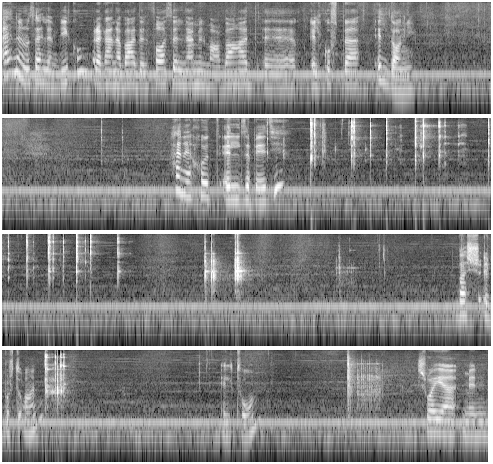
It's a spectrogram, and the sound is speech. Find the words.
أهلا وسهلا بكم رجعنا بعد الفاصل نعمل مع بعض آه، الكفتة الضاني. هناخد الزبادي. بش البرتقال. الثوم. شوية من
